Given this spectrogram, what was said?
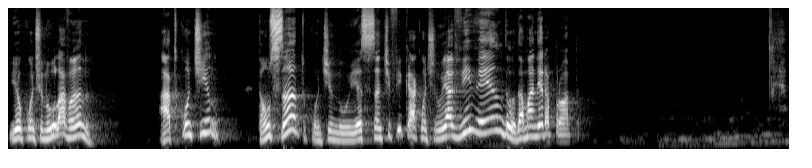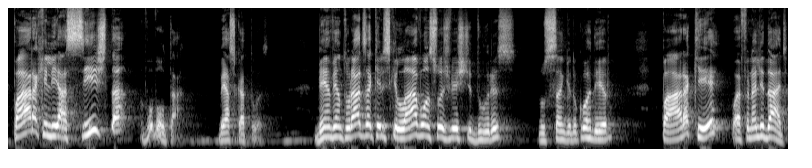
e eu continuo lavando. Ato contínuo. Então, o santo continue a se santificar, continue a vivendo da maneira própria. Para que lhe assista, vou voltar, verso 14. Bem-aventurados aqueles que lavam as suas vestiduras no sangue do Cordeiro, para que, qual é a finalidade?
